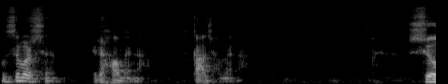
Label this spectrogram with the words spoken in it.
বুঝতে পারছেন? এটা হবে না। কাজ হবে না। সো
